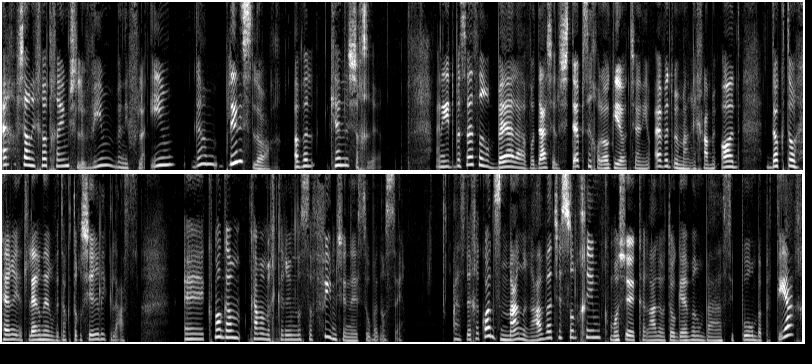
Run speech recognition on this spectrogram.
איך אפשר לחיות חיים שלווים ונפלאים גם בלי לסלוח, אבל כן לשחרר. אני אתבסס הרבה על העבודה של שתי פסיכולוגיות שאני אוהבת ומעריכה מאוד, דוקטור הריאט לרנר ודוקטור שירלי גלאס. אה, כמו גם כמה מחקרים נוספים שנעשו בנושא. אז לחכות זמן רב עד שסולחים, כמו שקרה לאותו גבר בסיפור בפתיח,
